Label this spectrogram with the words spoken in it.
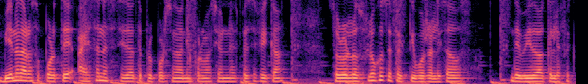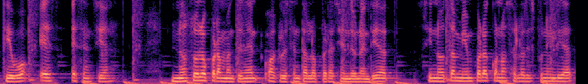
viene a dar soporte a esa necesidad de proporcionar información específica sobre los flujos efectivos realizados, debido a que el efectivo es esencial no solo para mantener o acrecentar la operación de una entidad, sino también para conocer la disponibilidad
